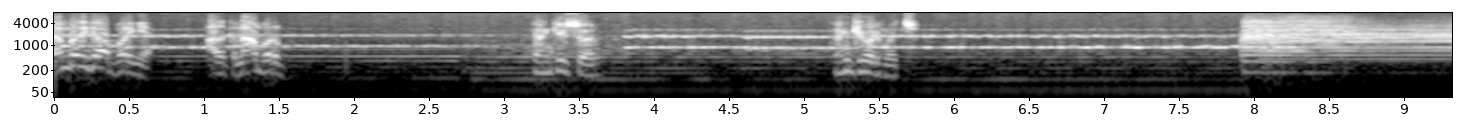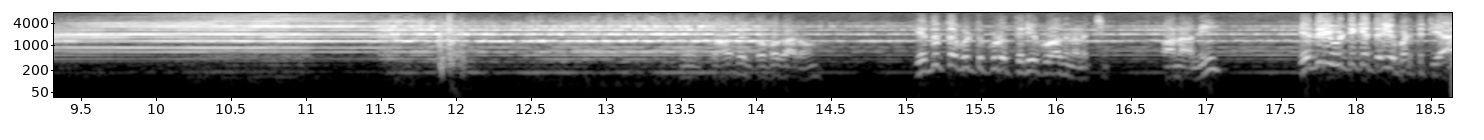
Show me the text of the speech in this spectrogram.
தம்பதிகளா போறீங்க. அதுக்கு நான் பொறுப்பு. Thank you sir thank you very much காதல் விவகாரம் எதிர்த்த விட்டு கூட தெரியக்கூடாதுன்னு நினைச்சேன். ஆனா நீ எதிரி வீட்டுக்கே தெரியப்படுத்திட்டியா?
